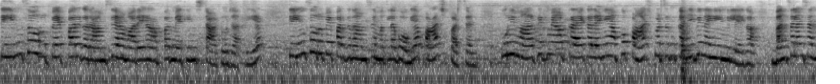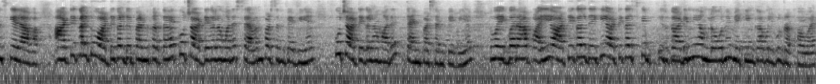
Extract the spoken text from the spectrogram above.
तीन सौ रुपये पर ग्राम से हमारे यहाँ पर मेकिंग स्टार्ट हो जाती है। तीन सौ रुपये पर ग्राम से मतलब हो गया पाँच परसेंट। पूरी मार्केट में आप ट्राई करेंगे, आपको पाँच परसेंट कहीं भी नहीं मिलेगा, बंसल एंड सन्स के अलावा। आर्टिकल टू आर्टिकल डिपेंड करता है, कुछ आर्टिकल हमारे सेवन परसेंट पे भी हैं, कुछ आर्टिकल हमारे टेन परसेंट पे भी है। तो एक बार आप आइए, आर्टिकल देखिए, आर्टिकल्स के रिगार्डिंग ही हम लोगों ने मेकिंग का बिल्कुल रखा हुआ है।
